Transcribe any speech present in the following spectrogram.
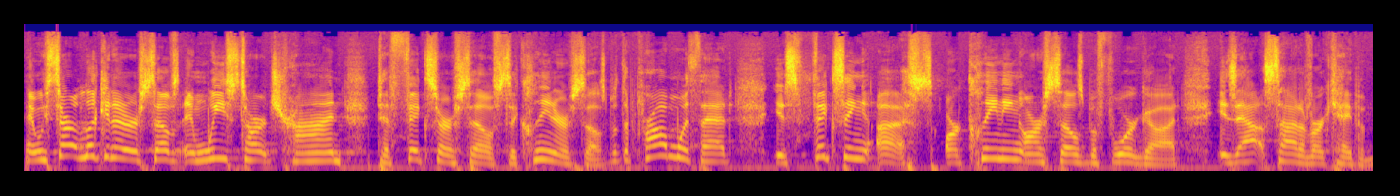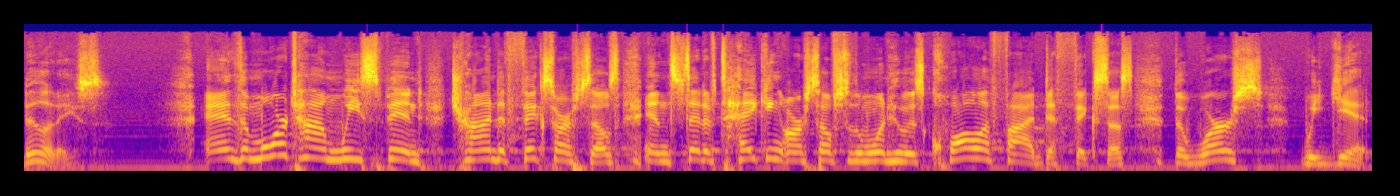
And we start looking at ourselves and we start trying to fix ourselves, to clean ourselves. But the problem with that is fixing us or cleaning ourselves before God is outside of our capabilities. And the more time we spend trying to fix ourselves instead of taking ourselves to the one who is qualified to fix us, the worse we get.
